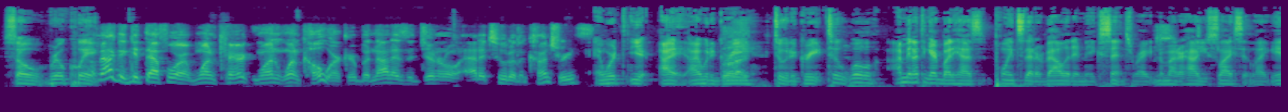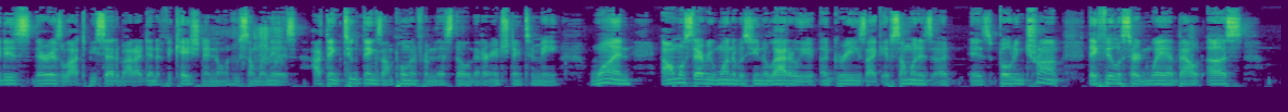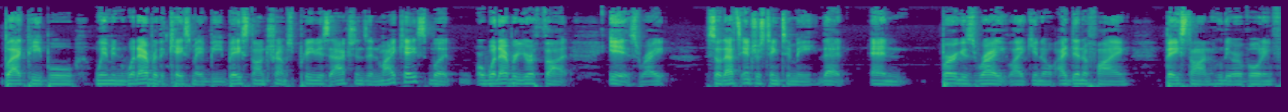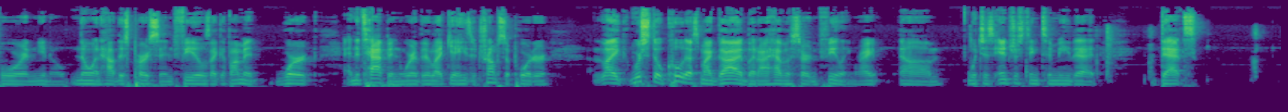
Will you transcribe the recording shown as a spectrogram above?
So real quick, I, mean, I could get that for one character, one one coworker, but not as a general attitude of the country. And we're, yeah, I I would agree right. to a degree too. Well, I mean, I think everybody has points that are valid and make sense, right? No matter how you slice it, like it is, there is a lot to be said about identification and knowing who someone is. I think two things I'm pulling from this though that are interesting to me. One, almost every one of us unilaterally agrees, like if someone is a, is voting Trump, they feel a certain way about us black people, women, whatever the case may be, based on Trump's previous actions in my case, but or whatever your thought is, right? So that's interesting to me that and Berg is right, like, you know, identifying based on who they were voting for and, you know, knowing how this person feels. Like if I'm at work and it's happened where they're like, yeah, he's a Trump supporter, like we're still cool, that's my guy, but I have a certain feeling, right? Um, which is interesting to me that that's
